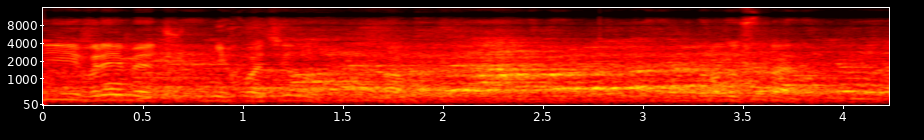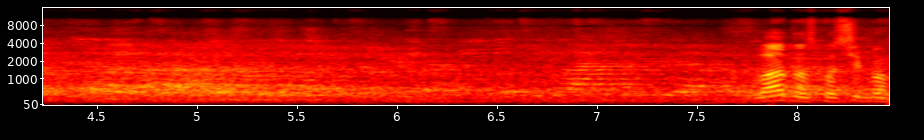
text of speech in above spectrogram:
И время чуть не хватило нам. Подустали. Ладно, спасибо.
